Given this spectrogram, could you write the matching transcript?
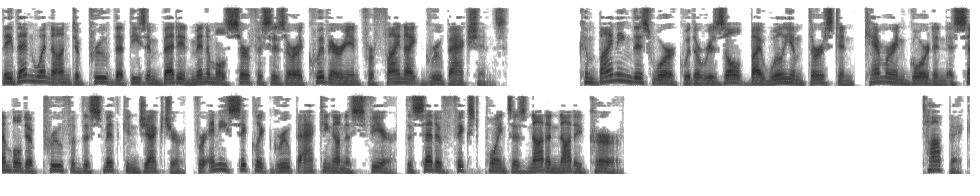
They then went on to prove that these embedded minimal surfaces are equivariant for finite group actions. Combining this work with a result by William Thurston, Cameron Gordon assembled a proof of the Smith conjecture. For any cyclic group acting on a sphere, the set of fixed points is not a knotted curve. Topic:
